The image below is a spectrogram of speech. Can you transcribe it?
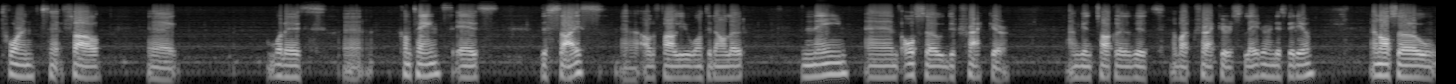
.torrent file uh, what it uh, contains is the size uh, of the file you want to download, the name, and also the tracker. I'm going to talk a little bit about trackers later in this video, and also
